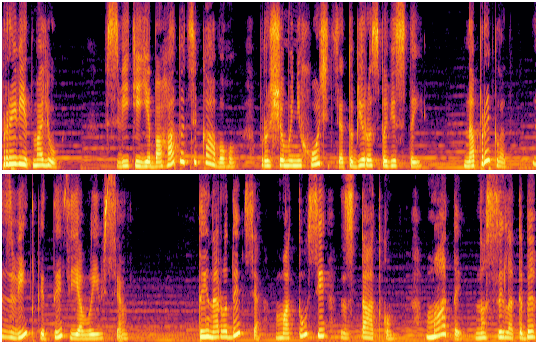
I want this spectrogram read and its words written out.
Привіт, малюк! В світі є багато цікавого, про що мені хочеться тобі розповісти. Наприклад, звідки ти з'явився? Ти народився в матусі з татком. Мати носила тебе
